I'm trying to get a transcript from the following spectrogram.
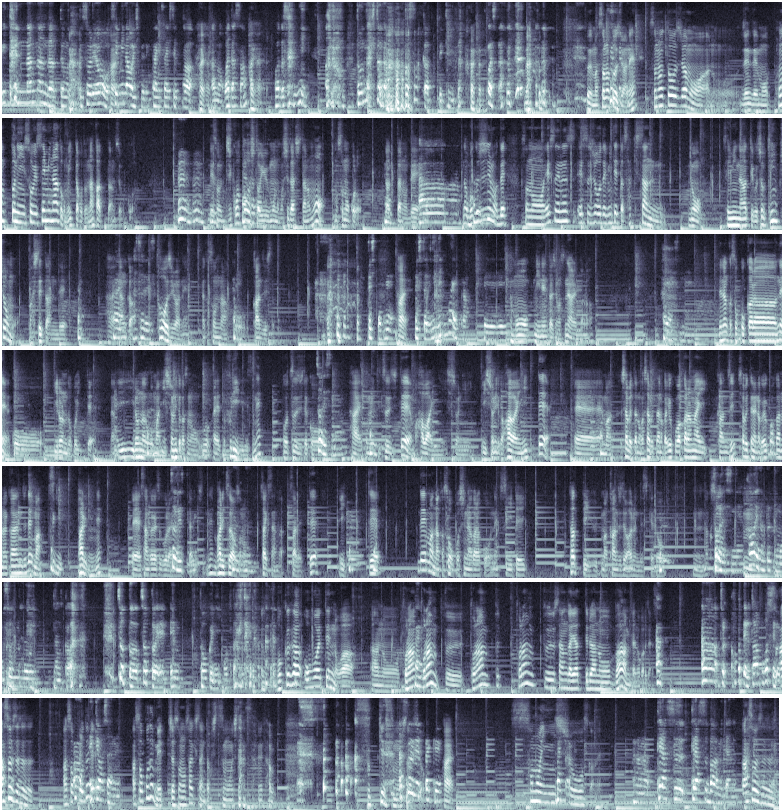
一体何なんだって思ってそれをはい。セミナーを一緒に開催してた、なはいはい。あの和田さん？はいはい和田さんにあのどんな人なんですかって聞いた。はいはい。ました。なるほど。そうまあ、その当時はね、その当時はもうあの全然もう本当にそういうセミナーとかも行ったことなかったんですよ、僕は。うんうん。で、その自己投資というものもしだしたのももうその頃だったので、あなん僕自身もでその SNS 上で見てたさきさんのセミナーっていうことちょっと緊張もまあしてたんで、はい、はい、なんか当時はね、なんかそんなこう感じでし でしたね。た。はい。でしたね2年前か。えー、もう2年経ちますね、あれから。早いですね。でなんかそこからねこういろんなとこ行っていいろんなとこ、うんまあ、一緒にとかその、えー、とフリーですねを通じてこうそうですね。はい、コミュニティ通じて、まあ、ハワイに一緒に一緒にとかハワイに行って、えーまあ喋ったのか喋ったのかよくわからない感じ喋ってないのかよくわからない感じで、まあ、次パリにね、えー、3ヶ月ぐらい行ったりしてねパリツアーをその佐伯さんがされて行って、でまあなんかそうこうしながらこうね過ぎていったっていう、まあ、感じではあるんですけど、うん、なんかのそうですね。うんハワイの時もそんなになんか ちょっとちょっとええ遠くにおったみたいな。僕が覚えてるのはあのトラン、はいトランプトランプトランプさんがやってるあのバーみたいなのがあるじゃないですか。ああ、トホテルトランプホテル。あそうですそうですあそこでましたね。あそこでめっちゃそのさきさんに多分質問したんですよね多分 すっげえ質問したんですよでしたっけ？はいその印象ですかねテラステラスバーみたいな。あそうですそうです。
